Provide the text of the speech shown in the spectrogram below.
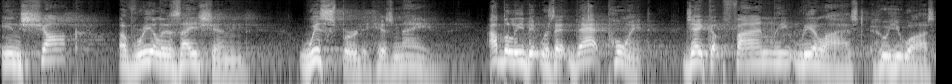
in shock of realization, whispered his name. I believe it was at that point Jacob finally realized who he was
